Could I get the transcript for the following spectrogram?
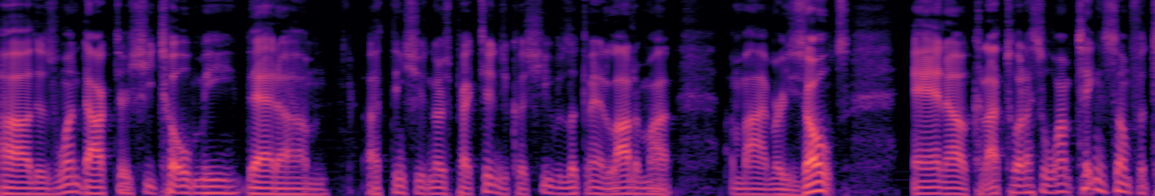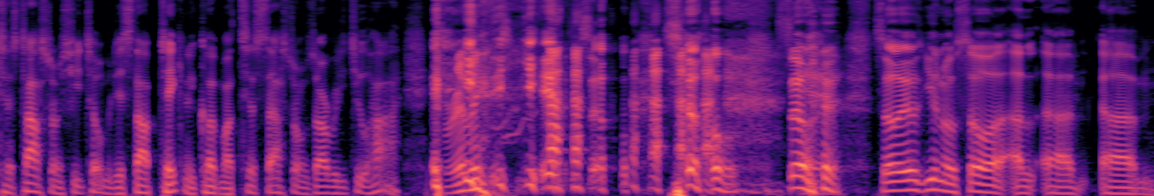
uh, there's one doctor. She told me that um, I think she's a nurse practitioner because she was looking at a lot of my my results. And uh, cause I told her, I said, well, I'm taking some for testosterone. She told me to stop taking it because my testosterone was already too high. Really? yeah. So, so, so, Yeah. so, you know, so, uh, uh, um,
